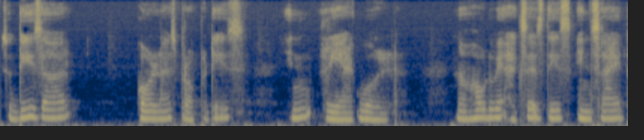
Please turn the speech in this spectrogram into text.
So these are called as properties in react world now how do we access this inside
